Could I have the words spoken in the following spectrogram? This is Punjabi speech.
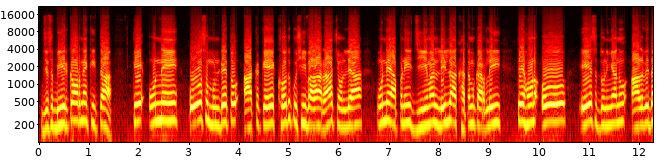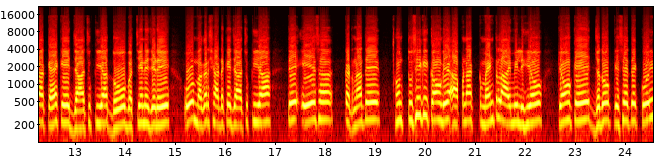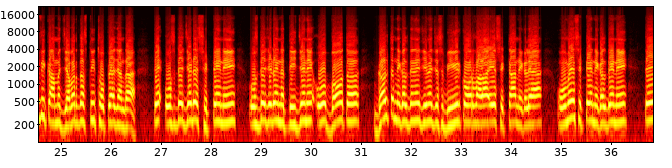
ਜਸਬੀਰ ਕੌਰ ਨੇ ਕੀਤਾ ਕਿ ਉਹਨੇ ਉਸ ਮੁੰਡੇ ਤੋਂ ਅੱਕ ਕੇ ਖੁਦਕੁਸ਼ੀ ਵਾਲਾ ਰਾਹ ਚੁਣ ਲਿਆ। ਉਹਨੇ ਆਪਣੀ ਜੀਵਨ ਲੀਲਾ ਖਤਮ ਕਰ ਲਈ ਤੇ ਹੁਣ ਉਹ ਇਸ ਦੁਨੀਆ ਨੂੰ ਅਲਵਿਦਾ ਕਹਿ ਕੇ ਜਾ ਚੁੱਕੀ ਆ। ਦੋ ਬੱਚੇ ਨੇ ਜਿਹੜੇ, ਉਹ ਮਗਰ ਛੱਡ ਕੇ ਜਾ ਚੁੱਕੀ ਆ। ਤੇ ਇਸ ਘਟਨਾ ਤੇ ਹੁਣ ਤੁਸੀਂ ਕੀ ਕਹੋਗੇ? ਆਪਣਾ ਕਮੈਂਟ ਲਾਜ਼ਮੀ ਲਿਖਿਓ, ਕਿਉਂਕਿ ਜਦੋਂ ਕਿਸੇ ਤੇ ਕੋਈ ਵੀ ਕੰਮ ਜ਼ਬਰਦਸਤੀ ਥੋਪਿਆ ਜਾਂਦਾ ਤੇ ਉਸ ਦੇ ਜਿਹੜੇ ਸਿੱਟੇ ਨੇ ਉਸ ਦੇ ਜਿਹੜੇ ਨਤੀਜੇ ਨੇ, ਉਹ ਬਹੁਤ ਗਲਤ ਨਿਕਲਦੇ ਨੇ। ਜਿਵੇਂ ਜਸਬੀਰ ਕੌਰ ਵਾਲਾ ਇਹ ਸਿੱਟਾ ਨਿਕਲਿਆ, ਉਵੇਂ ਸਿੱਟੇ ਨਿਕਲਦੇ ਨੇ ਤੇ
